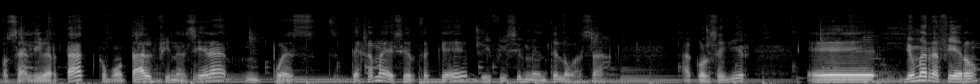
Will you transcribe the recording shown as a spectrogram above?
O sea, libertad como tal financiera, pues déjame decirte que difícilmente lo vas a conseguir. Eh, yo me refiero,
